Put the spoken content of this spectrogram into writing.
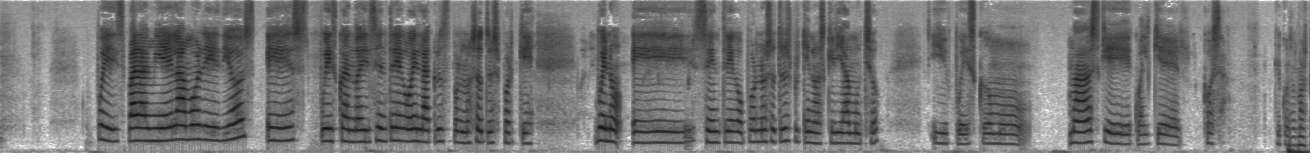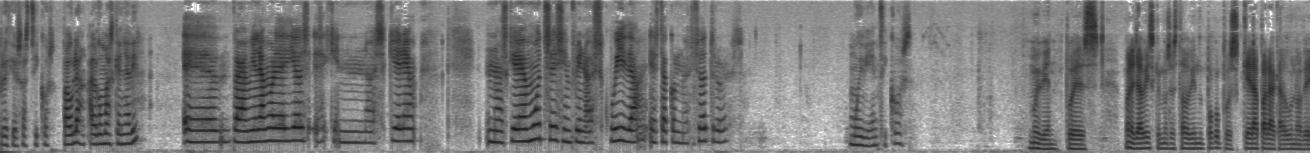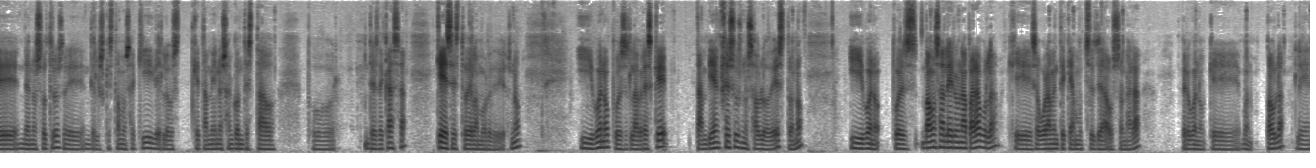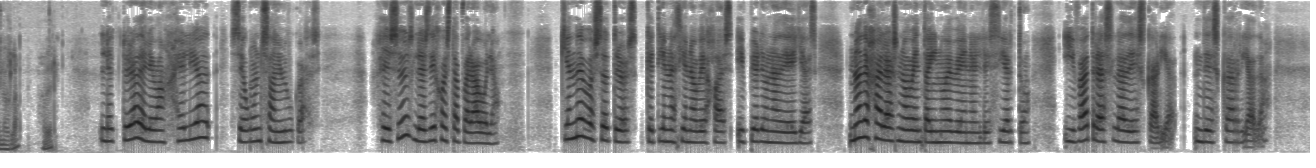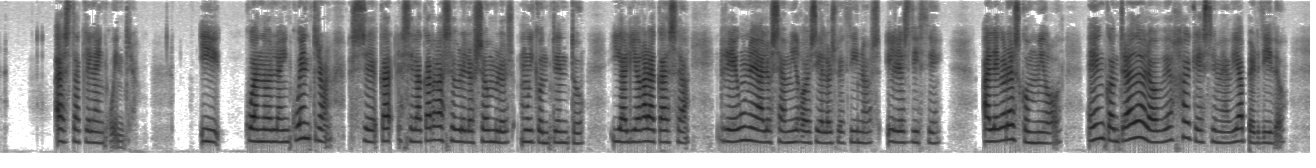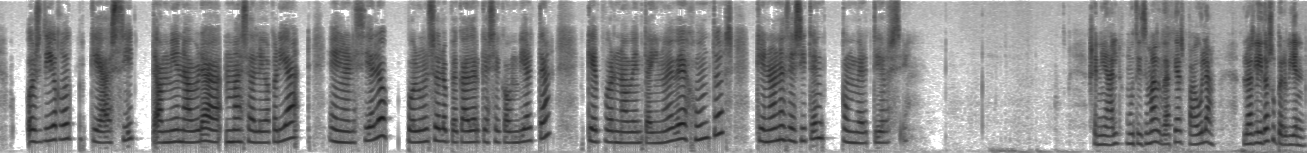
Pues para mí el amor de Dios es pues cuando Él se entregó en la cruz por nosotros porque, bueno, eh, se entregó por nosotros porque nos quería mucho y pues como más que cualquier cosa. Qué cosas más preciosas, chicos. Paula, ¿algo más que añadir? Eh, para mí el amor de Dios es que nos quiere, nos quiere mucho y siempre nos cuida, está con nosotros. Muy bien, chicos. Muy bien, pues bueno, ya veis que hemos estado viendo un poco pues qué era para cada uno de, de nosotros, de, de los que estamos aquí, de los que también nos han contestado por desde casa, qué es esto del amor de Dios, ¿no? Y bueno, pues la verdad es que también Jesús nos habló de esto, ¿no? Y bueno, pues vamos a leer una parábola que seguramente que a muchos ya os sonará, pero bueno, que bueno, Paula, léenosla, a ver. Lectura del Evangelio según San Lucas. Jesús les dijo esta parábola. ¿Quién de vosotros que tiene cien ovejas y pierde una de ellas, no deja las noventa y nueve en el desierto y va tras la descaria- descarriada hasta que la encuentra? Y cuando la encuentra, se, la carga sobre los hombros muy contento y al llegar a casa reúne a los amigos y a los vecinos y les dice Alegraos conmigo, he encontrado a la oveja que se me había perdido. Os digo que así también habrá más alegría en el cielo por un solo pecador que se convierta que por noventa y nueve juntos que no necesiten convertirse. Genial. Muchísimas gracias, Paula. Lo has leído súper bien.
